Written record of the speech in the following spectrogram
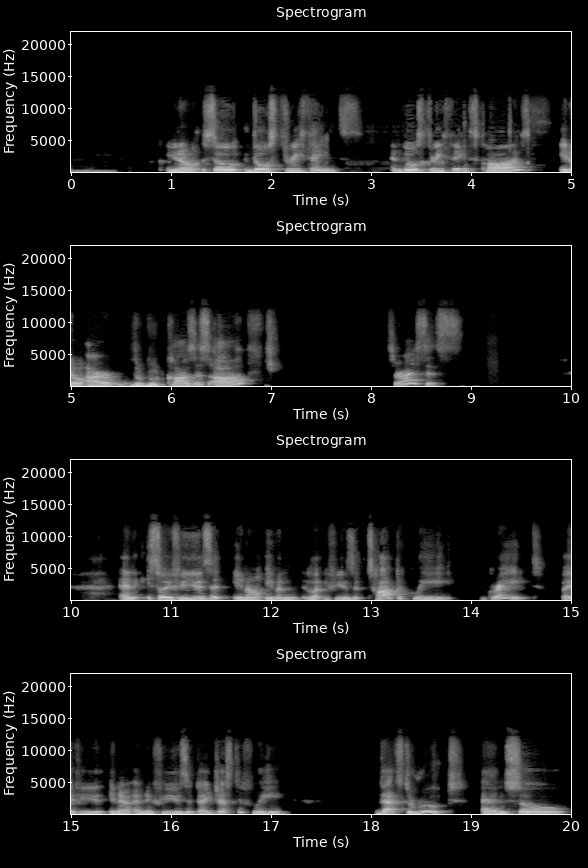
Mm, You know, so those three things, and those three things cause, you know, are the root causes of psoriasis. And so if you use it, you know, even like if you use it topically, great. But if you, you know, and if you use it digestively, that's the root. And so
